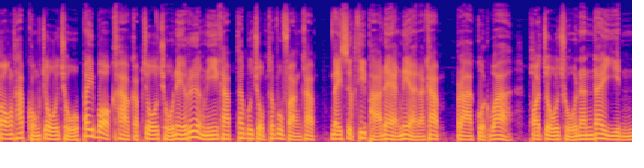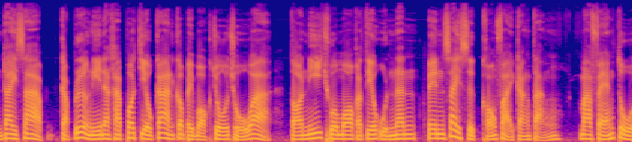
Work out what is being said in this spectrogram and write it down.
กองทัพของโจโฉไปบอกข่าวกับโจโฉในเรื่องนี้ครับท่านผู้ชมท่านผู้ฟังครับ ในศึกที่ผาแดงเนี่ยนะครับปรากฏว่าพอโจโฉนั้นได้ยินได้ทราบกับเรื่องนี้นะครับเพราะเจียวก้านก็ไปบอกโจโฉว่า ตอนนี้ชัวมอกับเตียวอุ่นนั้นเป็นไส้ศึกของฝ่ายกลางตังมาแฝงตัว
